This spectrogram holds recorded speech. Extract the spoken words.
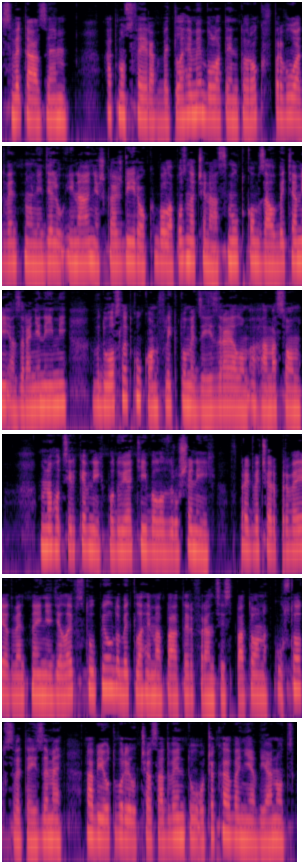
Svetá zem. Atmosféra v Betleheme bola tento rok v prvú adventnú nedeľu iná než každý rok. Bola poznačená smútkom za obeťami a zranenými v dôsledku konfliktu medzi Izraelom a Hamasom. Mnoho cirkevných podujatí bolo zrušených. Predvečer prvej adventnej nedele vstúpil do Betlehema páter Francis Paton, kustód Svetej Zeme, aby otvoril čas adventu očakávania Vianoc –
